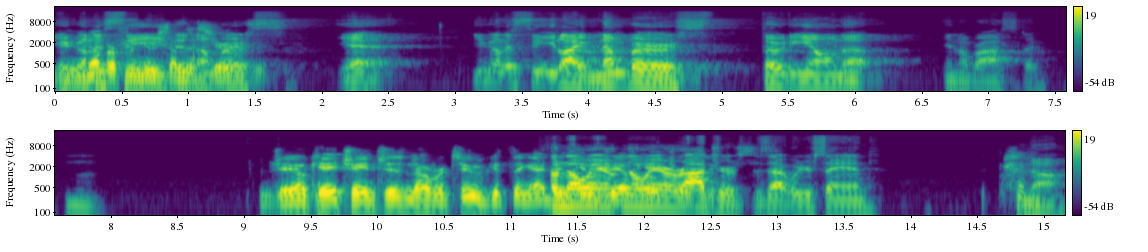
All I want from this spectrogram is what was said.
You're gonna see the numbers. Yeah, you're gonna see like numbers thirty on up in the roster. Mm-hmm. JOK changed his number too. Good thing I didn't. So no Aaron, no Aaron Rodgers. Is that what you're saying? no,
